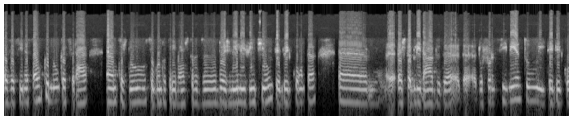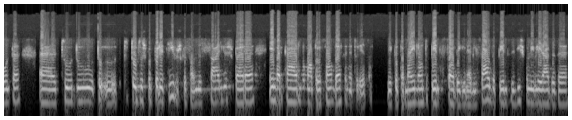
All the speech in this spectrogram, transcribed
a vacinação, que nunca será antes do segundo trimestre de 2021, tendo em conta a estabilidade de, de, do fornecimento e tendo em conta tudo, tu, todos os preparativos que são necessários para embarcar numa operação dessa natureza e que também não depende só da Guiné-Bissau, depende da disponibilidade da,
